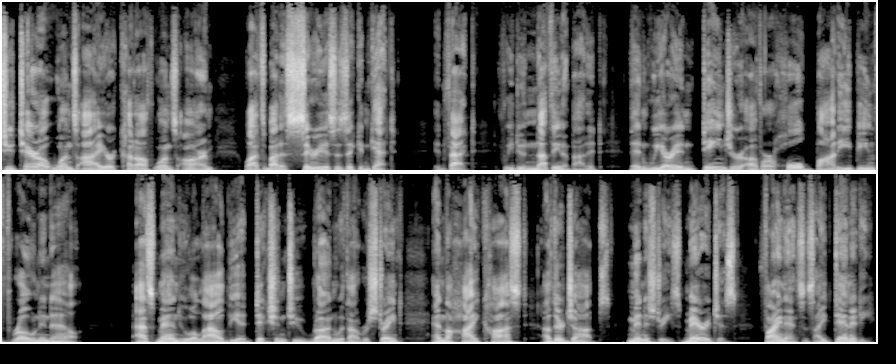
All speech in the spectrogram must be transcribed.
To tear out one's eye or cut off one's arm well, that's about as serious as it can get. In fact, if we do nothing about it, then we are in danger of our whole body being thrown into hell. Ask men who allowed the addiction to run without restraint and the high cost of their jobs, ministries, marriages, finances, identity,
